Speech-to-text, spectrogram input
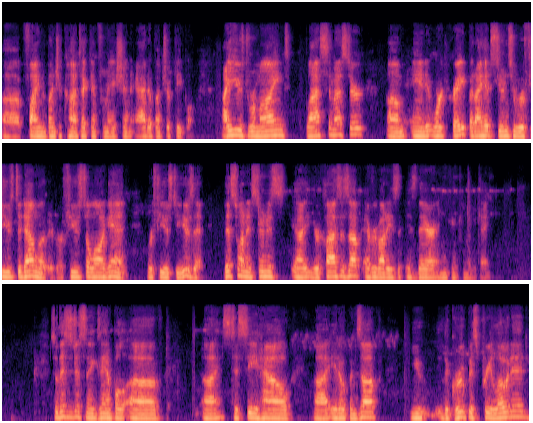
uh, find a bunch of contact information, add a bunch of people. I used Remind last semester um, and it worked great, but I had students who refused to download it, refused to log in, refused to use it. This one, as soon as uh, your class is up, everybody is there and you can communicate. So this is just an example of uh, to see how uh, it opens up. You, the group is preloaded.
